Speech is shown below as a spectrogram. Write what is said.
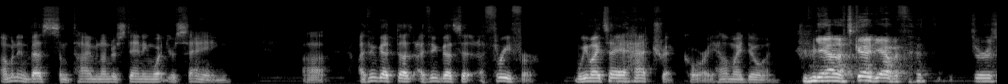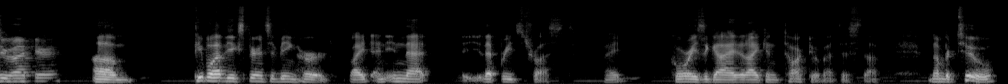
I'm going to invest some time in understanding what you're saying, uh, I think that does. I think that's a, a threefer. We might say a hat trick, Corey. How am I doing? yeah, that's good. Yeah, with that Jersey back here. Um, people have the experience of being heard, right? And in that, that breeds trust, right? Corey's a guy that I can talk to about this stuff. Number two,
